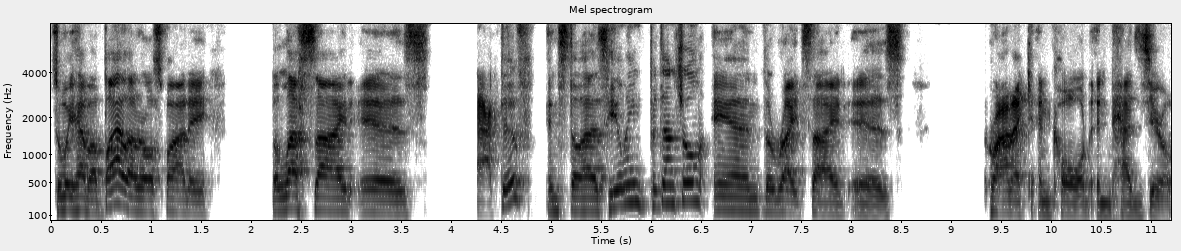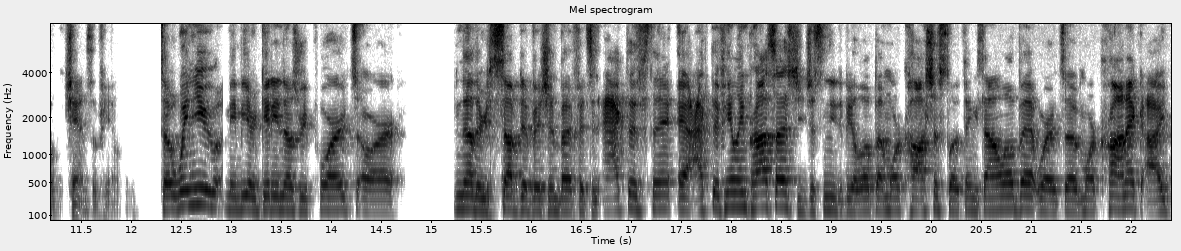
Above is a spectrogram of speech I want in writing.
So we have a bilateral spondy the left side is active and still has healing potential, and the right side is chronic and cold and has zero chance of healing. So when you maybe are getting those reports or another subdivision, but if it's an active thing, active healing process, you just need to be a little bit more cautious, slow things down a little bit. Where it's a more chronic, I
